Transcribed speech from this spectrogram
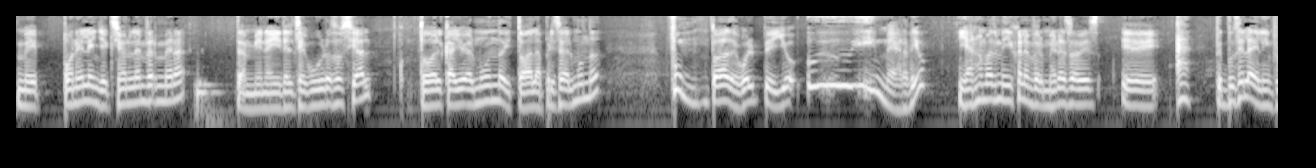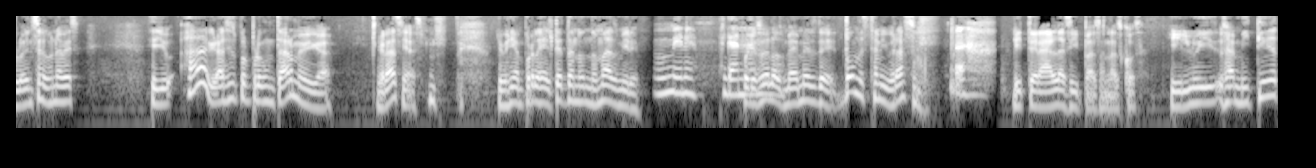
me pone la inyección la enfermera, también ahí del seguro social, con todo el callo del mundo y toda la prisa del mundo. ¡Fum! Toda de golpe y yo, ¡uy! Me ardió. Y ya nomás me dijo la enfermera esa vez, eh, ah, te puse la de la influenza de una vez. Y yo, ah, gracias por preguntarme, oiga. Gracias. Yo venía por la del tétanos nomás, mire. Mire, ganando. Por eso los memes de, ¿dónde está mi brazo? Ah, Literal, así pasan las cosas. Y Luis, o sea, mi tía,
